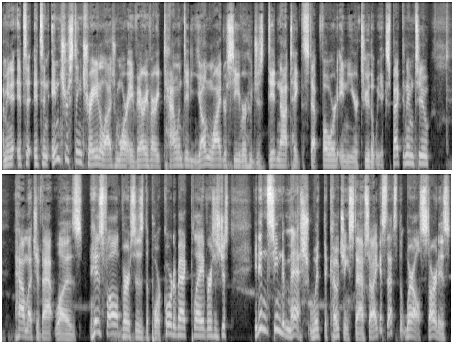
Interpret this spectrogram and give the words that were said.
I mean, it's a, it's an interesting trade. Elijah Moore, a very very talented young wide receiver who just did not take the step forward in year two that we expected him to. How much of that was his fault versus the poor quarterback play versus just he didn't seem to mesh with the coaching staff. So I guess that's the, where I'll start. Is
